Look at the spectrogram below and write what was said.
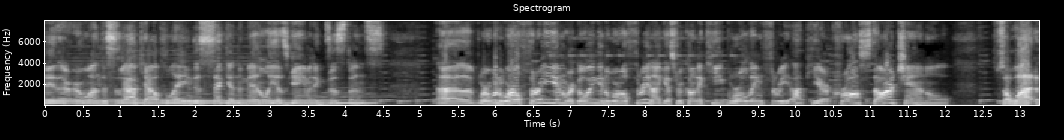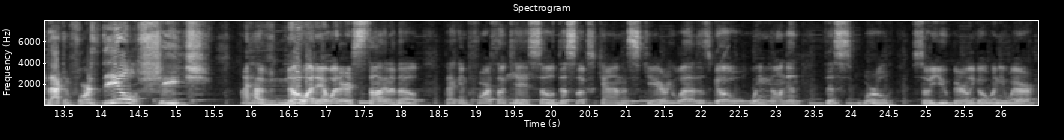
Hey there everyone, this is Raocow playing the second manliest game in existence. Uh, we're in World 3 and we're going in World 3 and I guess we're gonna keep Worlding 3 up here across Star Channel. So what, a back and forth deal? Sheesh! I have no idea what they're talking about. Back and forth, okay, so this looks kinda scary. What is going on in this world? So you barely go anywhere.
